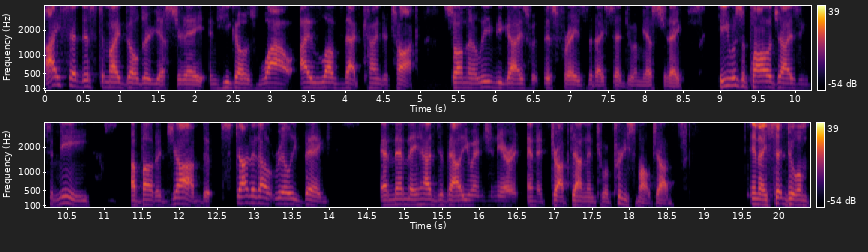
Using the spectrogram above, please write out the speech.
I said this to my builder yesterday, and he goes, "Wow, I love that kind of talk." So I'm going to leave you guys with this phrase that I said to him yesterday. He was apologizing to me about a job that started out really big, and then they had to value engineer it, and it dropped down into a pretty small job. And I said to him,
